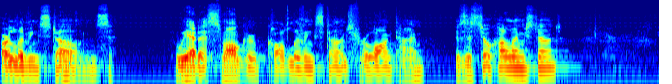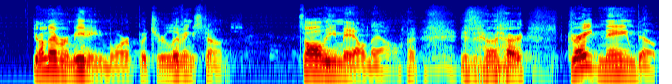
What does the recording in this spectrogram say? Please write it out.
are living stones. We had a small group called Living Stones for a long time. Is it still called Living Stones? You'll never meet anymore, but you're Living Stones. It's all email now. great name, though,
